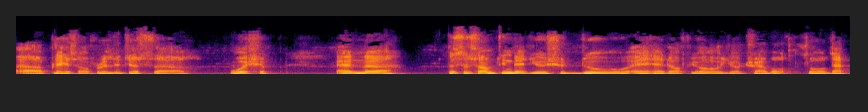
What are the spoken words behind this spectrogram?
uh, place of religious uh, worship. And uh, this is something that you should do ahead of your, your travel so that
